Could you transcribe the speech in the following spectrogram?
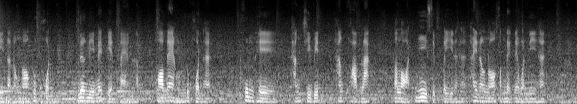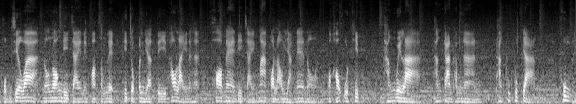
มีต่อน้องๆทุกคน เรื่องนี้ไม่เปลี่ยนแปลงครับ พ่อแม่ของทุกๆคนฮะทุ่มเท ทั้งชีวิต ทั้งความรักตลอด 20 ปีนะฮะให้น้องๆสำเร็จในวันนี้ฮะผมเชื่อว่าน้องๆดีใจในความสำเร็จที่จบปริญญาตรีเท่าไหร่นะฮะพ่อแม่ดีใจมากกว่าเราอย่างแน่นอน เพราะเขาอุทิศทั้งเวลาทั้งการทำงาน ทั้งทุกๆอย่าง ทุ่มเท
